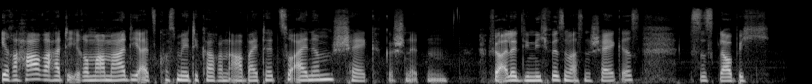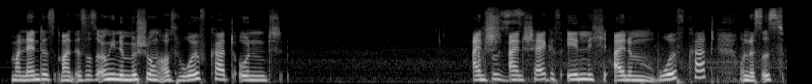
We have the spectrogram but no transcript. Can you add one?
Ihre Haare hatte ihre Mama, die als Kosmetikerin arbeitet, zu einem Shake geschnitten. Für alle, die nicht wissen, was ein Shake ist, ist es, glaube ich, man nennt es, man ist es irgendwie eine Mischung aus Wolfcut und ein, so, ein Shake ist ähnlich einem Wolfcut und es ist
